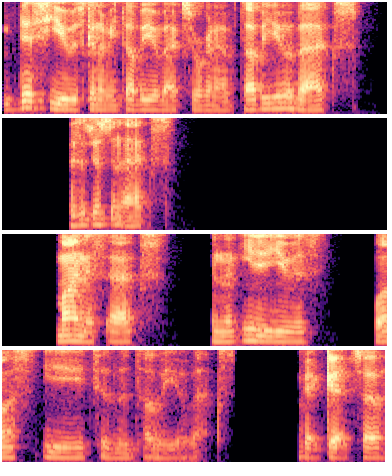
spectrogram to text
this u is going to be w of x. So we're going to have w of x. This is just an x minus x. And then e to u is plus e to the w of x. Okay, good. So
